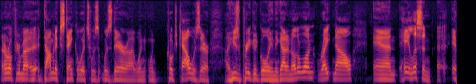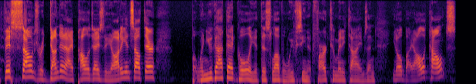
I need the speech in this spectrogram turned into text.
I don't know if you remember, uh, Dominic Stankiewicz was was there uh, when when Coach Cal was there. Uh, he's a pretty good goalie, and they got another one right now. And hey, listen, uh, if this sounds redundant, I apologize to the audience out there. But when you got that goalie at this level, we've seen it far too many times. And, you know, by all accounts,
